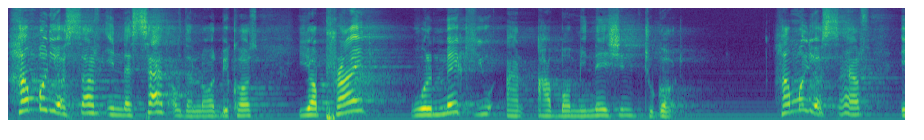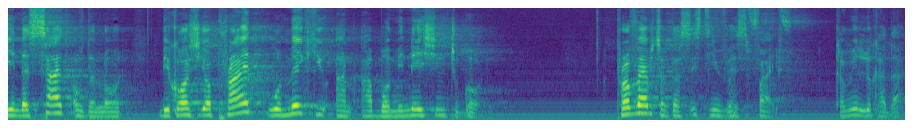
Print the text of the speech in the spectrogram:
humble yourself in the sight of the Lord because your pride will make you an abomination to God. Humble yourself in the sight of the Lord because your pride will make you an abomination to God. Proverbs chapter 16, verse 5. Can we look at that?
